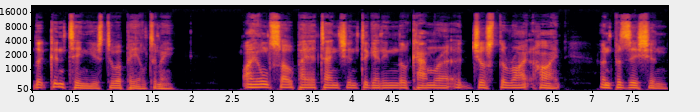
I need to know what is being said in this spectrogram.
that continues to appeal to me. I also pay attention to getting the camera at just the right height and position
